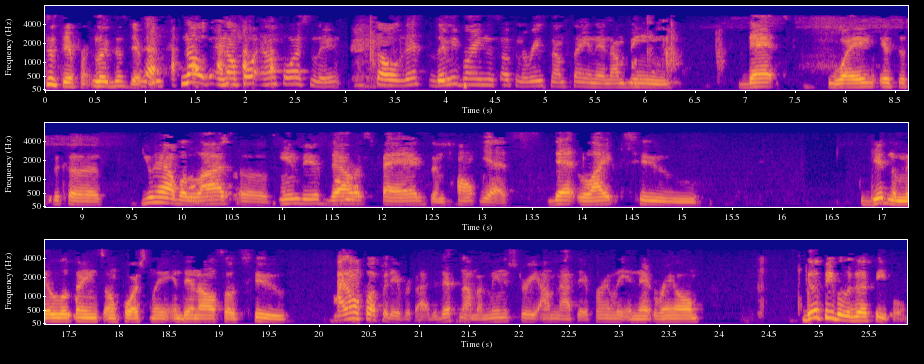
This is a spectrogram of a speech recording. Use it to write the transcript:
Just different. Look, just different. No, and unfor- unfortunately, so let let me bring this up. And the reason I'm saying that I'm being that way is just because you have a lot of envious Dallas fags and punks Yes. that like to get in the middle of things, unfortunately, and then also too, I don't fuck with everybody. That's not my ministry. I'm not that friendly in that realm. Good people are good people.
